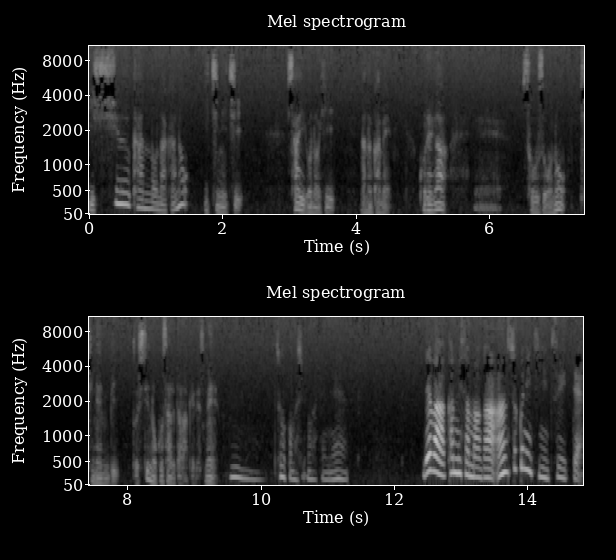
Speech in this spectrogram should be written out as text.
1週間の中の1日。最後の日7日目。これが、えー創造の記念日として残されたわけですね。うん、そうかもしれませんね。では、神様が安息日について、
